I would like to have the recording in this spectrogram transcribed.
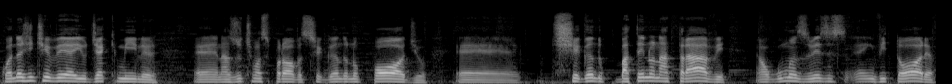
Quando a gente vê aí o Jack Miller é, nas últimas provas chegando no pódio, é, chegando, batendo na trave, algumas vezes em vitória.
